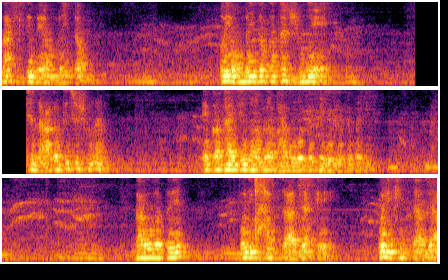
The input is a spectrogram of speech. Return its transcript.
নাস্তিমে অমৃতম। ওই অমৃত কথা শুনে আরও কিছু শোনান? এ কথায় যেন আমরা ভাগবতে ফিরে যেতে পারি। ভাগবতে পরীক্ষিত রাজাকে, পরীক্ষিত রাজা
